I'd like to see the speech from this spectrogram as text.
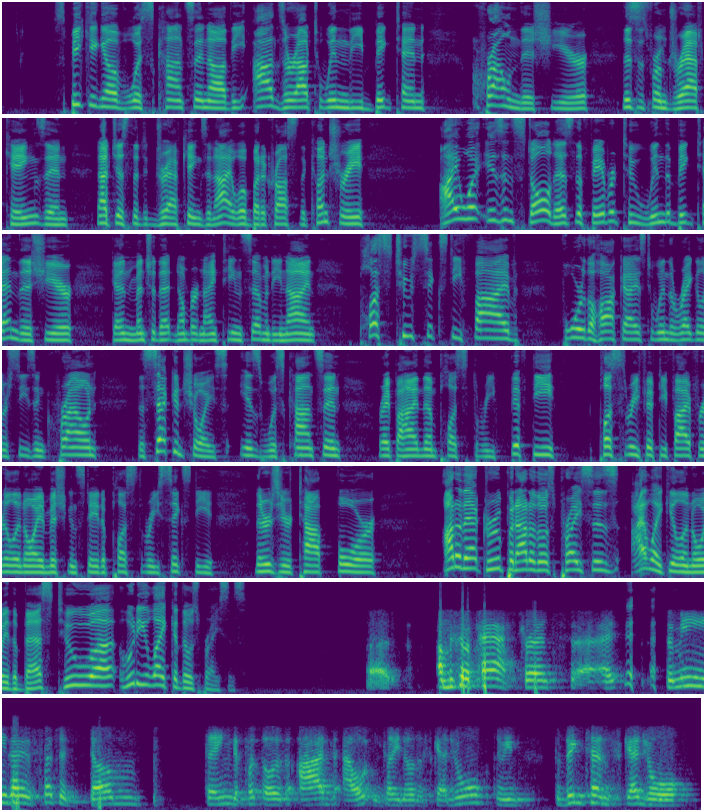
Speaking of Wisconsin, uh, the odds are out to win the Big Ten crown this year. This is from DraftKings, and not just the DraftKings in Iowa, but across the country. Iowa is installed as the favorite to win the Big Ten this year. Again, mentioned that number 1979, plus 265 for the Hawkeyes to win the regular season crown. The second choice is Wisconsin, right behind them, plus 350 plus 355 for Illinois and Michigan State at plus 360. There's your top four. Out of that group and out of those prices, I like Illinois the best. Who uh, who do you like at those prices? Uh, I'm just going to pass, Trent. Uh, to me, that is such a dumb thing to put those odds out until you know the schedule. I mean, the Big Ten schedule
